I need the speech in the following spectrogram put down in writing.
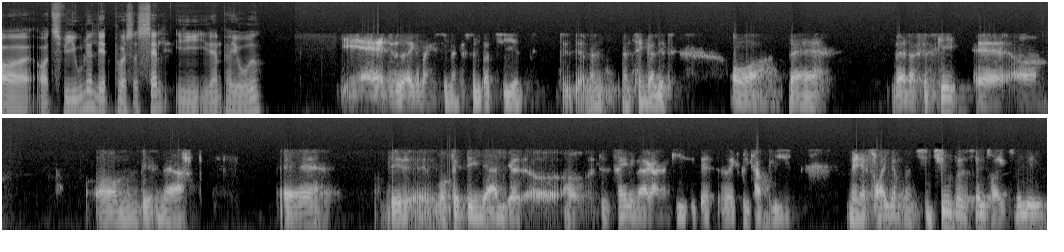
at, at tvivle lidt på sig selv i, i den periode? Ja, det ved jeg ikke, om man kan sige. Man kan selv godt sige, at det, det, man, man tænker lidt over, hvad, hvad der skal ske, øh, og om det sådan er, øh, det, øh, hvor fedt det egentlig er lige at, at, at, at træning hver gang og give sit bedste, og ikke spille kamp i ligen. Men jeg tror ikke, at man sin tvivl på sig selv, tror jeg ikke. Selvfølgelig ikke.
